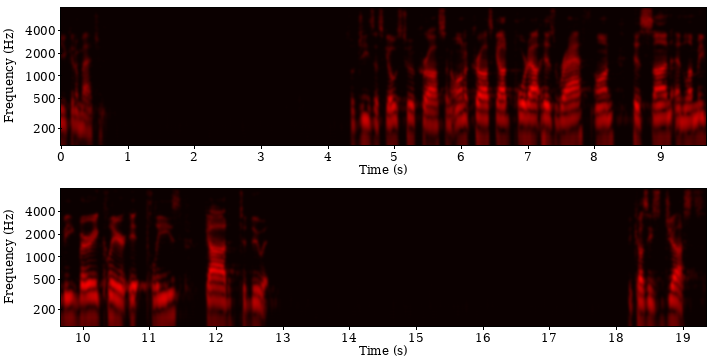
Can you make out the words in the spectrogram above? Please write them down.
you can imagine. So Jesus goes to a cross, and on a cross, God poured out his wrath on his son. And let me be very clear it pleased God to do it. Because he's just.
